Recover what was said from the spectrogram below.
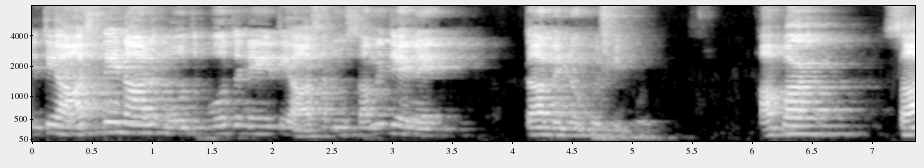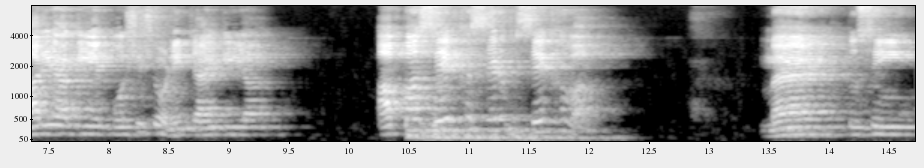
ਇਤਿਹਾਸ ਦੇ ਨਾਲ ਓਤ-ਪੋਤ ਨੇ, ਇਤਿਹਾਸ ਨੂੰ ਸਮਝਦੇ ਨੇ, ਤਾਂ ਮੈਨੂੰ ਖੁਸ਼ੀ ਹੋਈ। ਆਪਾਂ ਸਾਰਿਆਂ ਦੀ ਇਹ ਕੋਸ਼ਿਸ਼ ਹੋਣੀ ਚਾਹੀਦੀ ਆ। ਆਪਾਂ ਸਿੱਖ ਸਿਰਫ ਸਿੱਖ ਵਾ। ਮੈਂ, ਤੁਸੀਂ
